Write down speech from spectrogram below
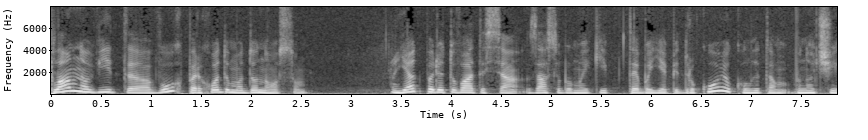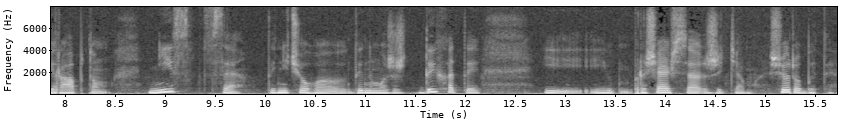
Плавно від е, вух переходимо до носу. Як порятуватися засобами, які в тебе є під рукою, коли там вночі раптом ніс, все, ти нічого, ти не можеш дихати і, і прощаєшся з життям. Що робити?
